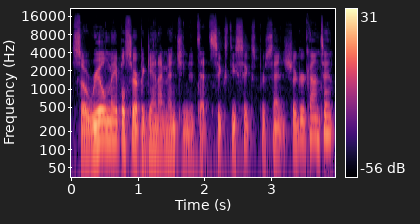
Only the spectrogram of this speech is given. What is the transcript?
So, real maple syrup, again, I mentioned it's at 66% sugar content.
